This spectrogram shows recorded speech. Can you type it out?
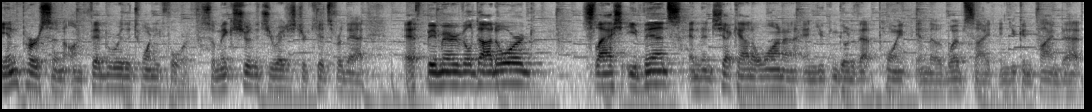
in person on February the 24th. So make sure that you register kids for that. fbmaryville.org slash events and then check out Awana and you can go to that point in the website and you can find that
